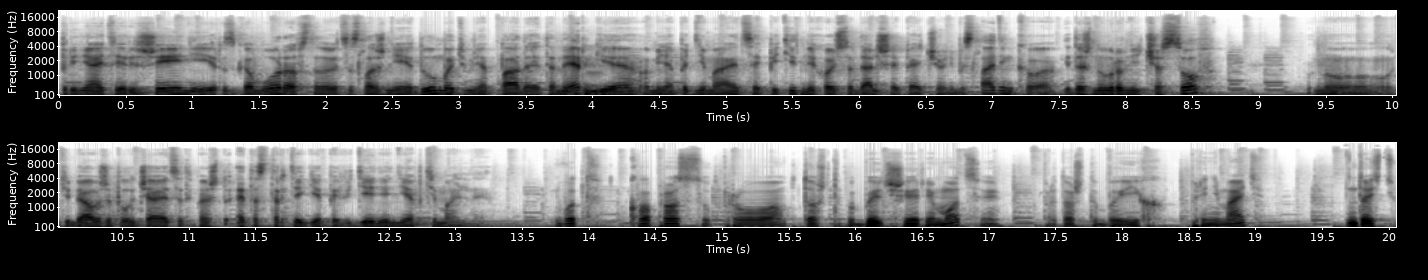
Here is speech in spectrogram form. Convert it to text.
принятия решений, разговоров становится сложнее думать, у меня падает энергия, mm-hmm. у меня поднимается аппетит, мне хочется дальше опять чего-нибудь сладенького. И даже на уровне часов, ну, у тебя уже получается, ты понимаешь, что эта стратегия поведения не оптимальная. Вот к вопросу про то, чтобы быть шире эмоции, про то, чтобы их принимать. Ну, то есть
